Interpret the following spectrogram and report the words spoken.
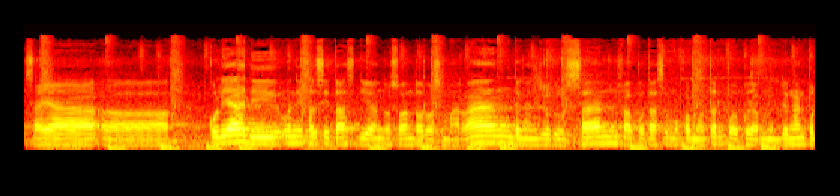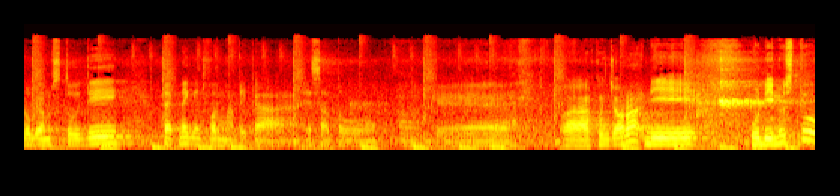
Saya eh, kuliah di Universitas Dian Nusantara Semarang dengan jurusan Fakultas Ilmu Komputer program dengan program studi Teknik Informatika S1. Oke. Wah, Kuncoro di Udinus tuh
